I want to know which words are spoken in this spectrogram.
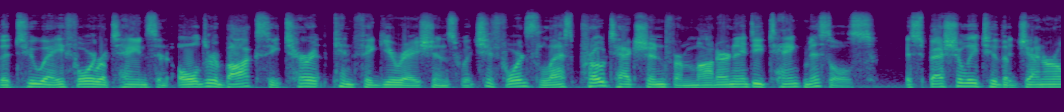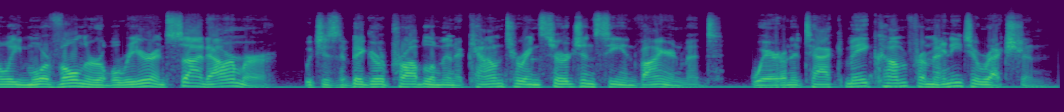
The 2A4 retains an older boxy turret configurations which affords less protection from modern anti-tank missiles, especially to the generally more vulnerable rear and side armor, which is a bigger problem in a counterinsurgency environment, where an attack may come from any direction.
